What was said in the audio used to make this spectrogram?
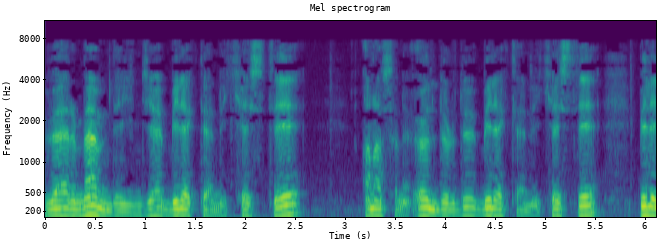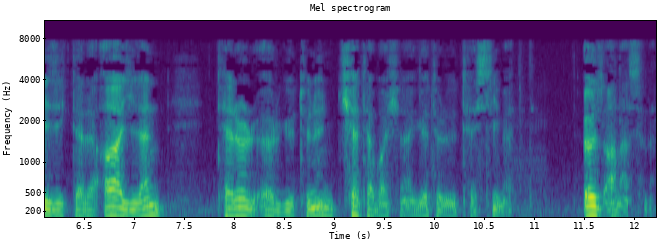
vermem deyince bileklerini kesti, anasını öldürdü, bileklerini kesti, bilezikleri acilen terör örgütünün çete başına götürdü, teslim etti. Öz anasının.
